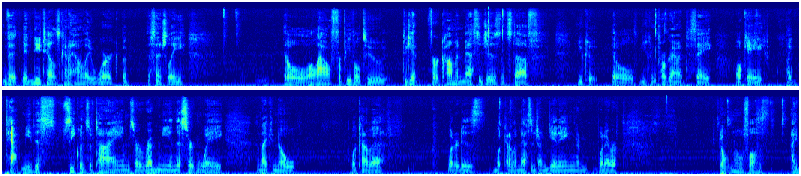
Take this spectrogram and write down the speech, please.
That it details kind of how they work, but essentially it'll allow for people to to get for common messages and stuff. You could it'll you can program it to say, okay, like tap me this sequence of times or rub me in this certain way, and I can know what kind of a what it is, what kind of a message I'm getting, and whatever. Don't know if I'll, I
